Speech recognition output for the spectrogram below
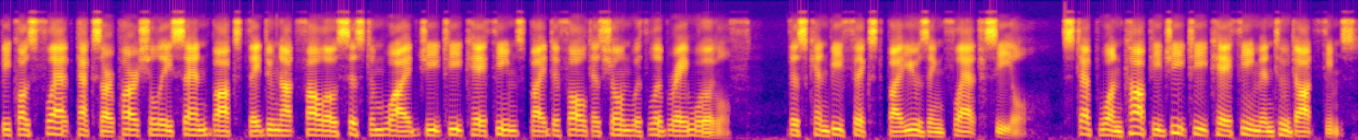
Because Flatpaks are partially sandboxed, they do not follow system-wide GTK themes by default as shown with LibreWolf. This can be fixed by using Flatseal. Step 1 Copy GTK theme into .themes.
